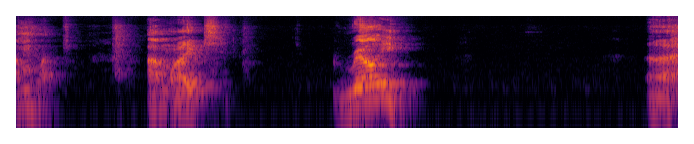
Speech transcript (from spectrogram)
I'm like, I'm like, really? Uh,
